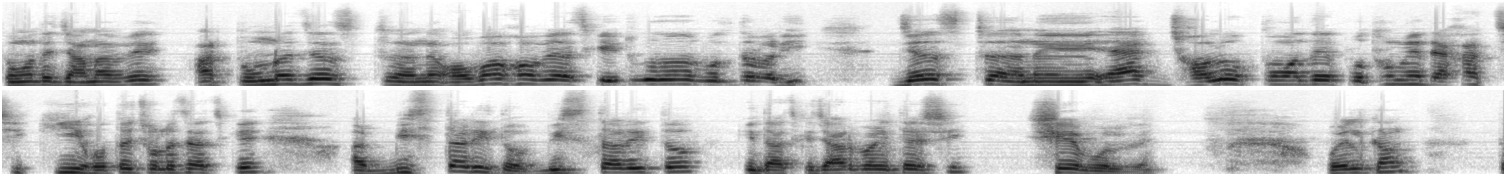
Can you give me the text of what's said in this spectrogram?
তোমাদের জানাবে। আর তোমরা জাস্ট মানে অবাক হবে আজকে এটুকু বলতে পারি। জাস্ট মানে এক ঝলক তোমাদের প্রথমে দেখাচ্ছি কি হতে চলেছে আজকে। আর বিস্তারিত বিস্তারিত কিন্তু আজকে যার বাড়িতে আসি সে বলবে। ওয়েলকাম তো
